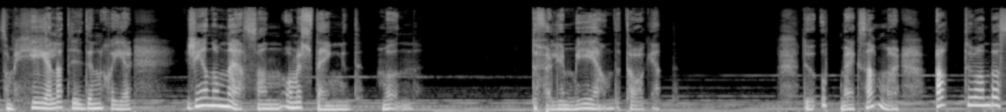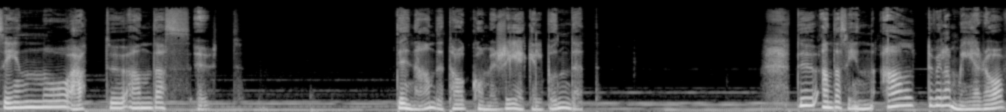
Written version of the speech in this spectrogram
som hela tiden sker genom näsan och med stängd mun. Du följer med andetaget. Du uppmärksammar att du andas in och att du andas ut. Dina andetag kommer regelbundet. Du andas in allt du vill ha mer av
